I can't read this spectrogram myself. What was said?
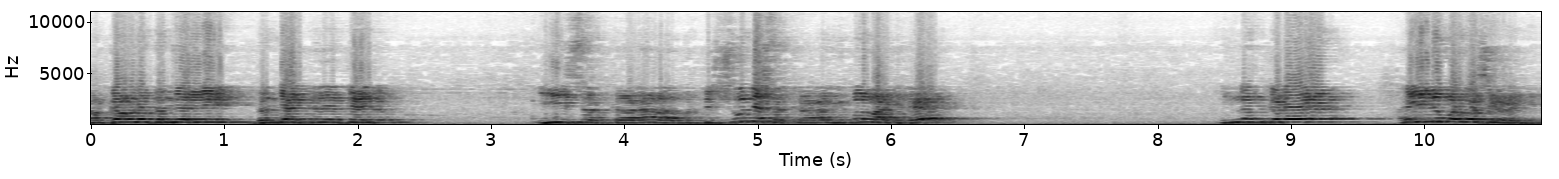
ವರ್ಗಾವಣೆ ದಂಧೆಯಲ್ಲಿ ದಂಧೆ ಆಗ್ತಿದೆ ಅಂತ ಹೇಳಿದ್ರು. ಈ ಸರ್ಕಾರ ಅಭಿವೃದ್ಧಿ ಶೂನ್ಯ ಸರ್ಕಾರ ವಿಫಲವಾಗಿದೆ. ಇನ್ನೊಂದು ಕಡೆ ಐದು ಭರವಸೆಗಳಿಗೆ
